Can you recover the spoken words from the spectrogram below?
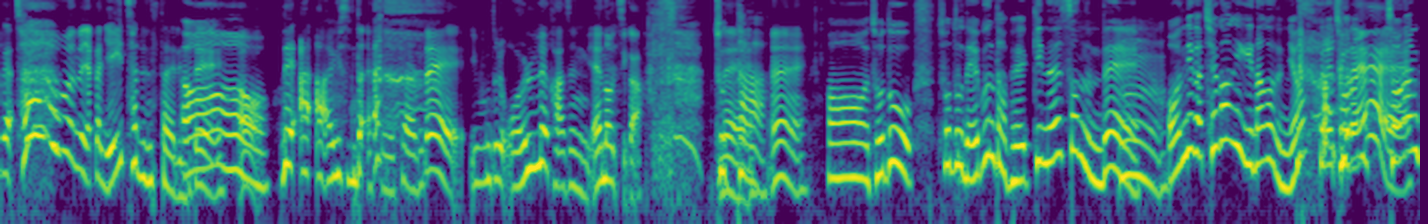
네. 처음 보면 약간 예의 차린 스타일인데 어. 어. 네, 아, 아, 알겠습니다. 약간 이렇게 하는데 이분들이 원래 가진 에너지가 좋다. 네. 네. 어, 저도 저도 네 분 다 뵙기는 했었는데 음. 언니가 최강이긴 하거든요. 그래, 아, 저랑 그래? 저랑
